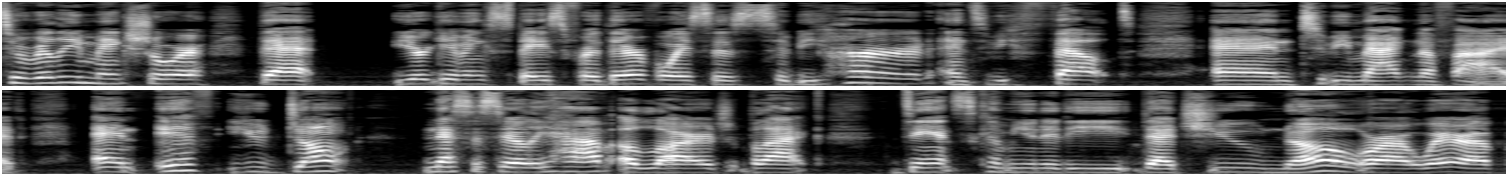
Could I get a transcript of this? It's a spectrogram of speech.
to really make sure that you're giving space for their voices to be heard and to be felt and to be magnified. And if you don't necessarily have a large black dance community that you know or are aware of,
